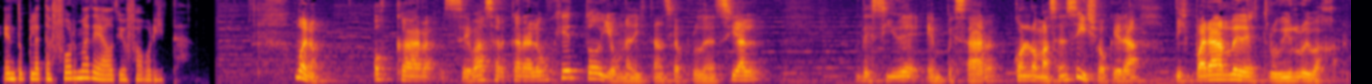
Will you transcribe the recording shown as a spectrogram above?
en tu plataforma de audio favorita. Bueno, Oscar se va a acercar al objeto y a una distancia prudencial decide empezar con lo más sencillo, que era dispararle, destruirlo y bajar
